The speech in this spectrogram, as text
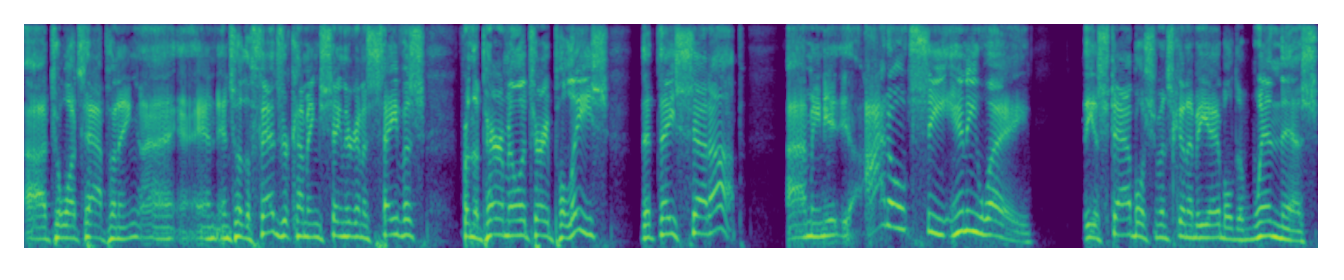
uh, to what's happening. Uh, and, and so the feds are coming saying they're going to save us from the paramilitary police that they set up. I mean, it, I don't see any way the establishment's going to be able to win this,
